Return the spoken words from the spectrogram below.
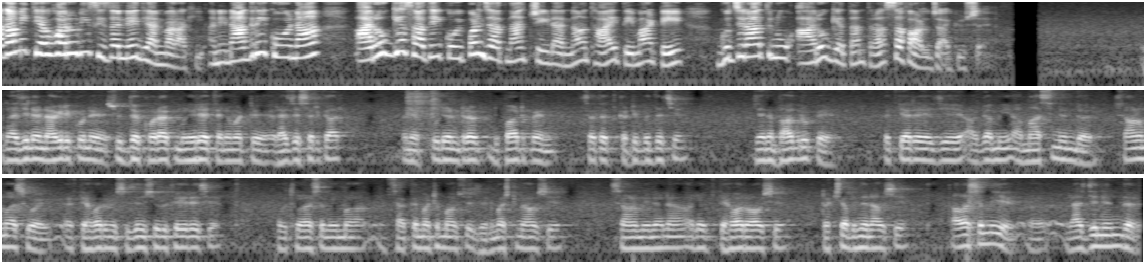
આગામી તહેવારોની સિઝનને ધ્યાનમાં રાખી અને નાગરિકોના આરોગ્ય સાથે કોઈપણ જાતના ચેડા ન થાય તે માટે ગુજરાતનું આરોગ્ય તંત્ર સફાળું જાગ્યું છે. રાજ્યના નાગરિકોને શુદ્ધ ખોરાક મળી રહે તેના માટે રાજ્ય સરકાર અને ફૂડ એન્ડ ડ્રગ ડિપાર્ટમેન્ટ સતત કટિબદ્ધ છે. જેના ભાગરૂપે અત્યારે જે આગામી આ માસની અંદર શ્રાવણ માસ હોય તહેવારોની સિઝન શરૂ થઈ રહી છે. હવે થોડા સમયમાં સાતમ, આઠમ આવશે, જન્માષ્ટમી આવશે. શ્રાવણ મહિનાના અલગ તહેવારો આવશે, રક્ષાબંધન આવશે. આવા સમયે રાજ્યની અંદર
